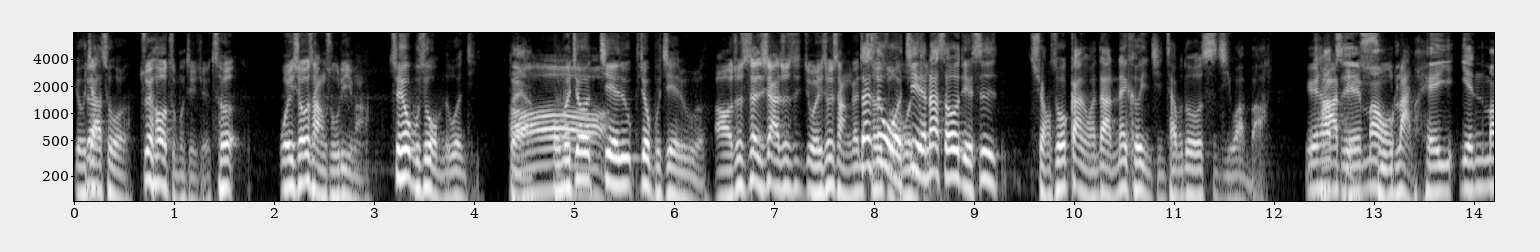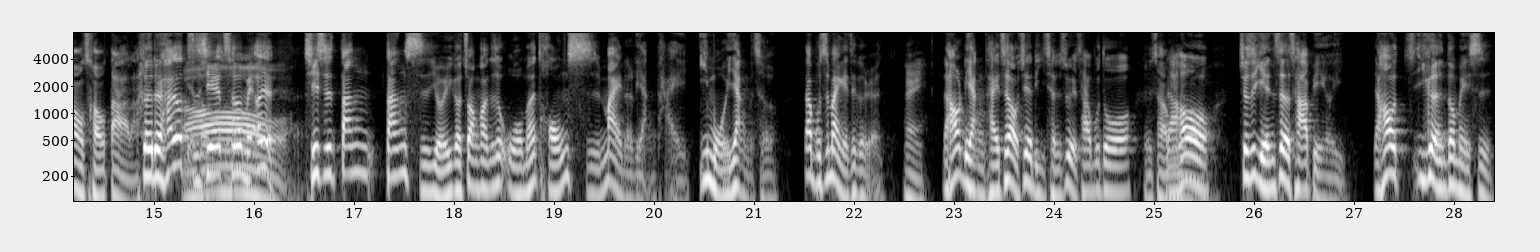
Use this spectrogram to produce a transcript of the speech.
油加错了，最后怎么解决？车维修厂处理嘛。最后不是我们的问题，对啊，我们就介入就不介入了。哦，就剩下就是维修厂跟。但是我记得那时候也是想说，干完蛋，那颗引擎差不多十几万吧，因为它直接冒烂黑烟冒超大了。对对，他就直接车没，而且其实当当时有一个状况，就是我们同时卖了两台一模一样的车，但不是卖给这个人。哎，然后两台车我记得里程数也差不多，然后就是颜色差别而已，然后一个人都没事。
